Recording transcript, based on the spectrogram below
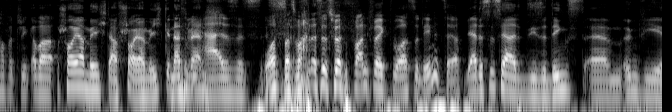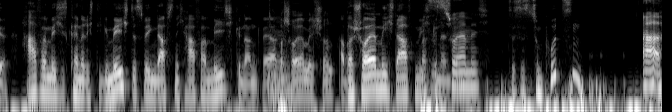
Haferdrink, aber Scheuermilch darf Scheuermilch genannt werden. Ja, das ist. What? Was war das jetzt für ein Fun Fact? Wo hast du den jetzt her? Ja, das ist ja diese Dings, ähm, irgendwie, Hafermilch ist keine richtige Milch, deswegen darf es nicht Hafermilch genannt werden. Aber Scheuermilch schon. Aber Scheuermilch darf Milch Was genannt ist Scheuermilch? werden. Das ist zum Putzen. Ah,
